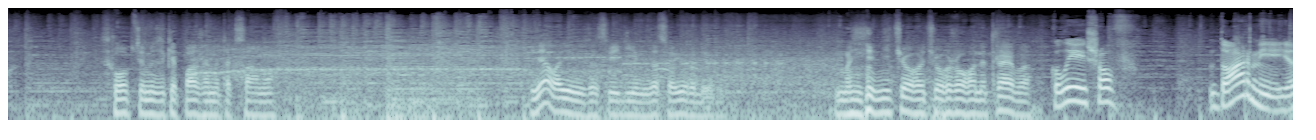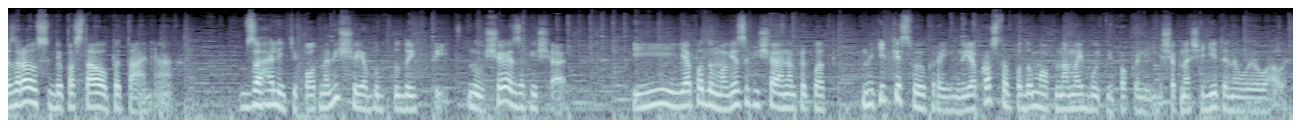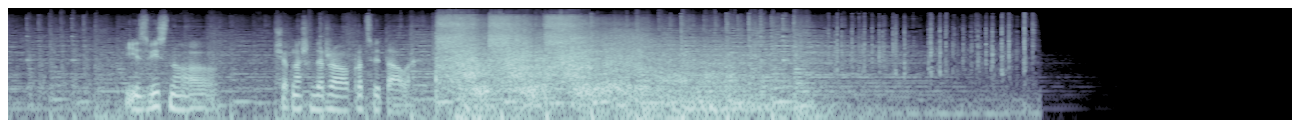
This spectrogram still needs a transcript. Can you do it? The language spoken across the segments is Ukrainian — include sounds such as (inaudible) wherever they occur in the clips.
З хлопцями, з екіпажами так само. Я воюю за свій дім, за свою родину. Мені (laughs) нічого чужого не треба. Коли я йшов до армії, я зразу собі поставив питання. Взагалі, типу, от навіщо я буду туди йти? Ну, що я захищаю? І я подумав, я захищаю, наприклад, не тільки свою країну, я просто подумав на майбутнє покоління, щоб наші діти не воювали. І, звісно, щоб наша держава процвітала.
